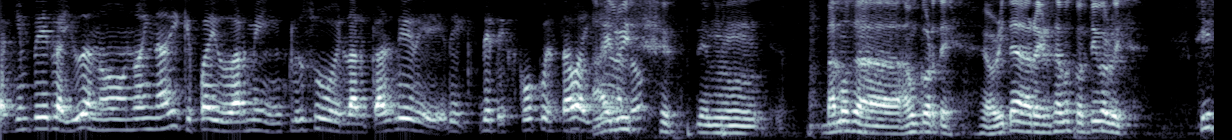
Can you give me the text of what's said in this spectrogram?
a quién pedirle ayuda, no, no hay nadie que pueda ayudarme, incluso el alcalde de, de, de Texcoco estaba ahí. Ay, Luis, este, mm, vamos a, a un corte. Ahorita regresamos contigo, Luis. Sí.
